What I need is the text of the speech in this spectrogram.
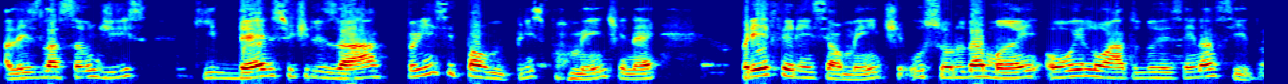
a legislação diz que deve se utilizar principal, principalmente, né, preferencialmente o soro da mãe ou eloato do recém-nascido.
